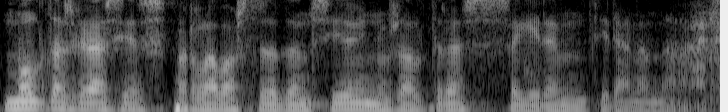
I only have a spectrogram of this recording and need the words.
Moltes gràcies per la vostra atenció i nosaltres seguirem tirant endavant.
